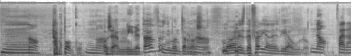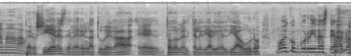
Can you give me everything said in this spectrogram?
No, Tampoco. No, o sea, ni Betanzos ni Monterroso. No. eres de feria del día 1. no, para nada. Pero sí eres de ver en la TVG eh, todo el telediario del día 1. Muy concurrida este año.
